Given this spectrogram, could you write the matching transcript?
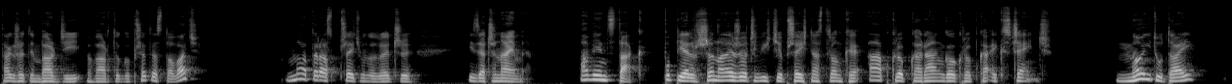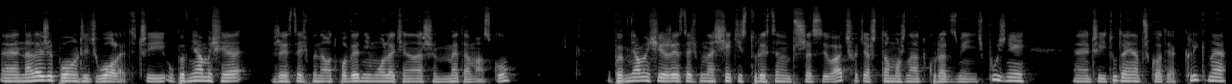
także tym bardziej warto go przetestować. No a teraz przejdźmy do rzeczy i zaczynajmy. A więc tak, po pierwsze należy oczywiście przejść na stronkę app.rango.exchange. No i tutaj e, należy połączyć wallet, czyli upewniamy się, że jesteśmy na odpowiednim wallecie na naszym MetaMasku. Upewniamy się, że jesteśmy na sieci, z której chcemy przesyłać, chociaż to można akurat zmienić później. E, czyli tutaj na przykład jak kliknę,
